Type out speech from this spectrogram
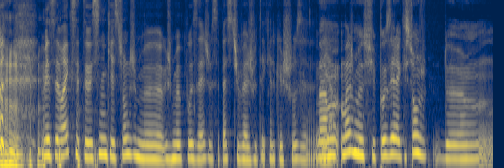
mais c'est vrai que c'était aussi une question que je me, que je me posais. Je sais pas si tu veux ajouter quelque chose. euh, Bah, moi, je me suis posé la question de euh,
